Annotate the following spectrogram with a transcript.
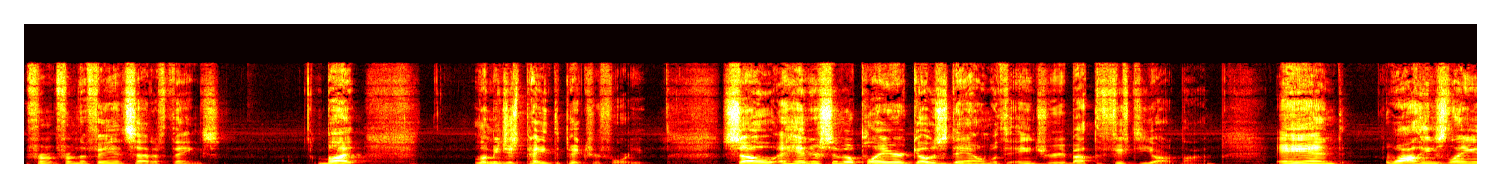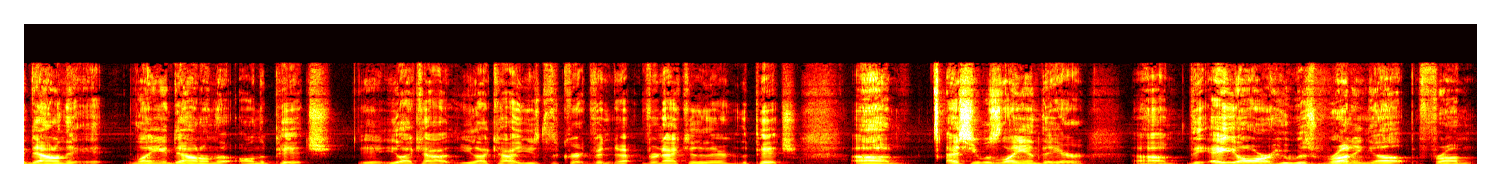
from from the fan side of things. But let me just paint the picture for you. So a Hendersonville player goes down with an injury about the 50 yard line, and while he's laying down on the laying down on the on the pitch, you, you like how you like how I used the correct vernacular there, the pitch. Um, as he was laying there, um, the AR who was running up from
